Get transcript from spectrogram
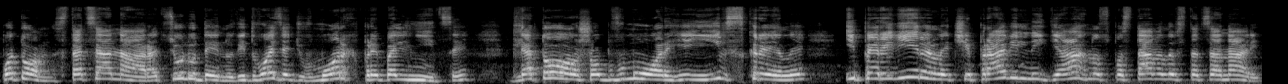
Потім стаціонара цю людину відвозять в морг при больниці для того, щоб в моргі її вскрили і перевірили, чи правильний діагноз поставили в стаціонарі.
